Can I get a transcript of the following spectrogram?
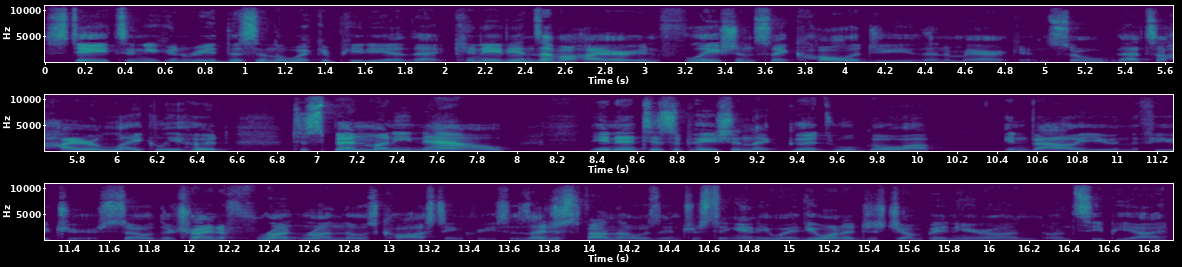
states, and you can read this in the Wikipedia, that Canadians have a higher inflation psychology than Americans. So that's a higher likelihood to spend money now in anticipation that goods will go up in value in the future. So they're trying to front run those cost increases. I just found that was interesting. Anyway, do you want to just jump in here on on CPI?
